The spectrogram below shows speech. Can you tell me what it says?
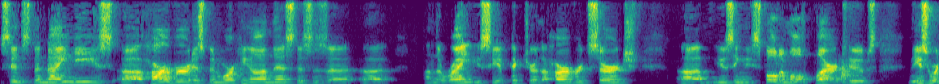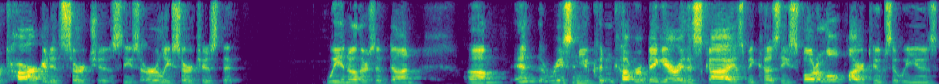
since the 90s. Uh, Harvard has been working on this. This is a, a, on the right, you see a picture of the Harvard search um, using these photomultiplier tubes. These were targeted searches, these early searches that we and others have done. Um, and the reason you couldn't cover a big area of the sky is because these photomultiplier tubes that we use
